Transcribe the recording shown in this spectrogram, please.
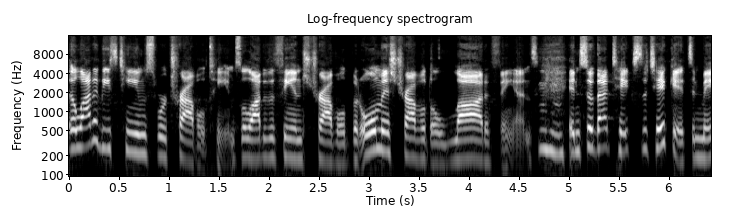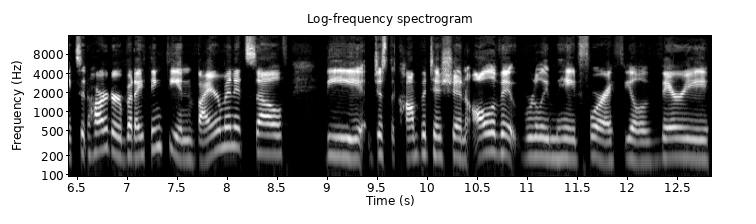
a lot of these teams were travel teams. A lot of the fans traveled, but Ole Miss traveled a lot of fans. Mhm. And so that takes the tickets and makes it harder. But I think the environment itself, the just the competition, all of it really made for, I feel, a very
